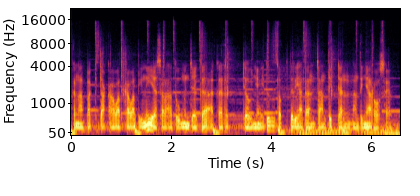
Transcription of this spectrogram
kenapa kita kawat-kawat ini ya salah satu menjaga agar daunnya itu tetap terlihat cantik dan nantinya roset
